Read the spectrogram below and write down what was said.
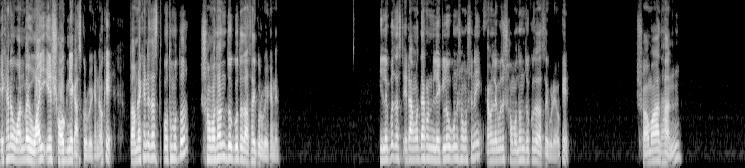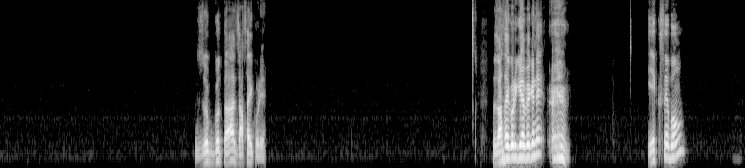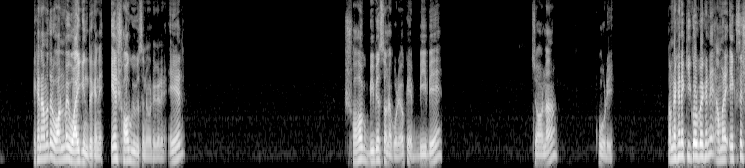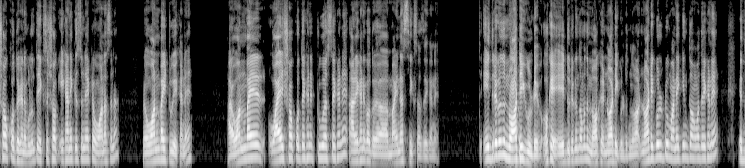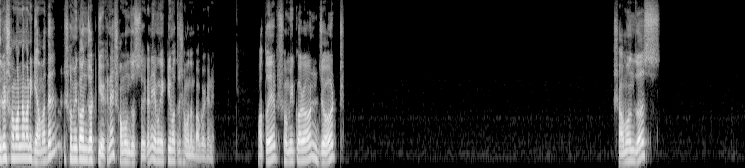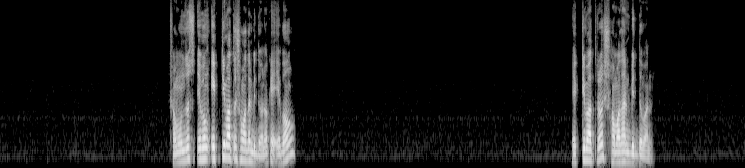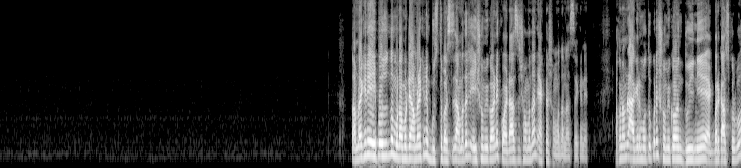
এখানে ওয়ান বাই ওয়াই এ শখ নিয়ে কাজ করব এখানে ওকে তো আমরা এখানে জাস্ট প্রথমত সমাধান যোগ্যতা যাচাই করব এখানে। কি লিখব? জাস্ট এটা আমাদের এখন লিখলেও কোনো সমস্যা নেই, এখন লিখব যে সমাধান যোগ্যতা যাচাই করে ওকে সমাধান যোগ্যতা যাচাই করে। তো যাচাই করে কি হবে এখানে? এক্স এবং এখানে আমাদের ওয়ান বাই ওয়াই কিন্তু এখানে। এর সহগ বিবেচনা করে করে এর সহগ বিবেচনা করে ওকে বিবেচনা করে। আমরা এখানে কি করব এখানে? আমরা এক্সের শখ কত এখানে বলুন তো? এক্সের শখ এখানে কিছু না, একটা ওয়ান আছে না? ওয়ান বাই টু এখানে। আর ওয়ান বাই ওয়াই এর শখ কত এখানে? টু আছে এখানে। আর এখানে কত? মাইনাস সিক্স আছে এখানে। এই দুটো কিন্তু নট ইকুয়াল টু ওকে এই দুটো কিন্তু আমাদের not equal to not equal to মানে কিন্তু আমাদের এখানে এই দুটো সমান না মানে কি? আমাদের সমীকরণ জোট কি এখানে? সামঞ্জস্য এখানে এবং একটি মাত্র সমাধান পাবো এখানে। অতএব সমীকরণ জোট সমঞ্জস সমঞ্জস এবং একটি মাত্র সমাধান বিদ্যমান ওকে এবং একটি মাত্র সমাধান বিদ্যমান। আমরা এখানে এই পর্যন্ত মোটামুটি আমরা এখানে বুঝতে পারছি যে আমাদের এই সমীকরণে কয়টা আছে সমাধান? একটা সমাধান আছে এখানে। এখন আমরা আগের মতো করে সমীকরণ দুই নিয়ে একবার কাজ করব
